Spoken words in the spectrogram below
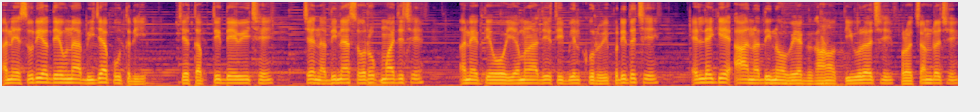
અને સૂર્યદેવના બીજા પુત્રી, જે તપ્તી દેવી છે, જે નદીના સ્વરૂપમાં જ છે અને તેઓ યમુનાજીથી બિલકુલ વિપરીત છે. એટલે કે આ નદીનો વેગ ઘણો તીવ્ર છે, પ્રચંડ છે.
